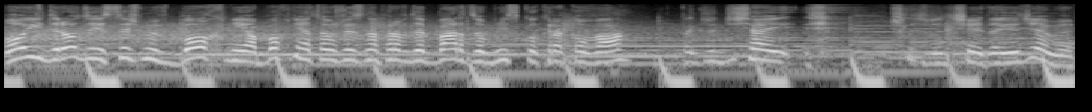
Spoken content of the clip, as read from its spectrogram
Moi drodzy, jesteśmy w Bochni, a Bochnia to już jest naprawdę bardzo blisko Krakowa. Także dzisiaj, myślę, że dzisiaj dojedziemy.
